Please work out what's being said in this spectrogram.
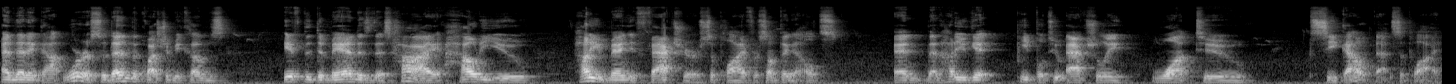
and then it got worse. So then the question becomes, if the demand is this high, how do you how do you manufacture supply for something else, and then how do you get people to actually want to seek out that supply,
